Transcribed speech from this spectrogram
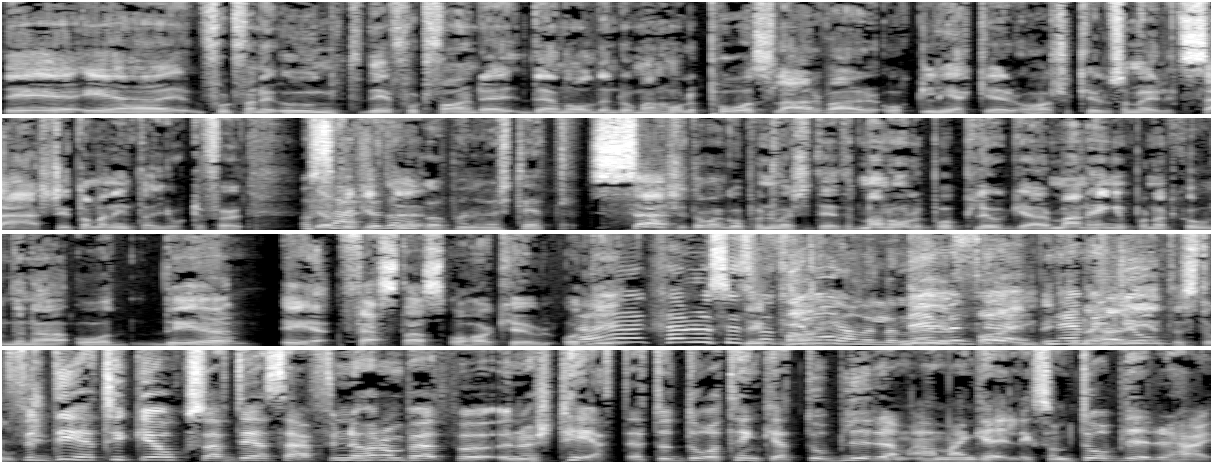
Det är fortfarande ungt, det är fortfarande den åldern då man håller på och slarvar och leker och har så kul som möjligt. Särskilt om man inte har gjort det förut. Och särskilt om man går på universitetet. Särskilt om man går på universitetet. Man håller på och pluggar, man hänger på nationerna och det är festas och ha kul. Och det, Äh, Carro ser det är fine. Det är fine Victor, det här jo, är inte stort. För det tycker jag också att det är så här, för nu har de börjat på universitetet och då tänker jag att då blir det en annan grej liksom. Då blir det här,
